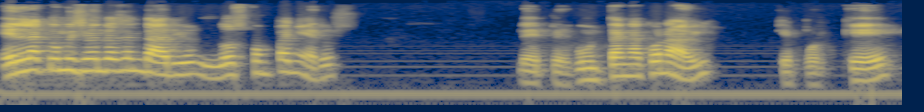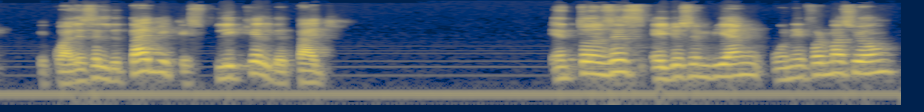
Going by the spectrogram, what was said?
En la comisión de hacendarios, los compañeros le preguntan a Conavi que por qué, que cuál es el detalle, que explique el detalle. Entonces, ellos envían una información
